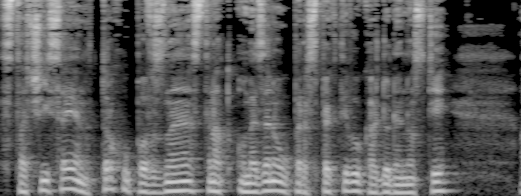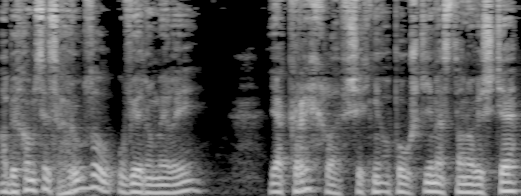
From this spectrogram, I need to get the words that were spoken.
Stačí se jen trochu povznést nad omezenou perspektivu každodennosti, abychom si s hrůzou uvědomili, jak rychle všichni opouštíme stanoviště,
